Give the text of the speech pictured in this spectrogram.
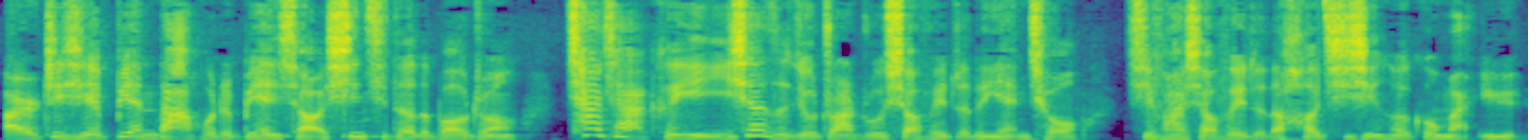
而这些变大或者变小、新奇特的包装，恰恰可以一下子就抓住消费者的眼球，激发消费者的好奇心和购买欲。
